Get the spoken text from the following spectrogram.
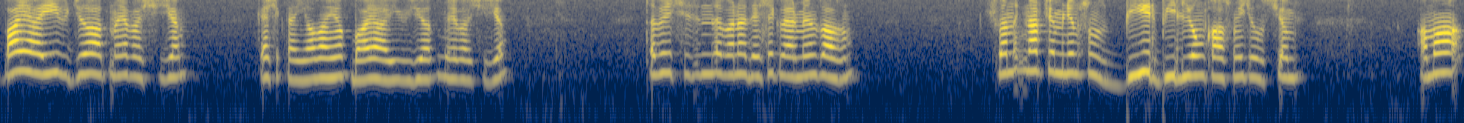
baya iyi video atmaya başlayacağım. Gerçekten yalan yok baya iyi video atmaya başlayacağım. Tabii sizin de bana destek vermeniz lazım. Şu anlık ne yapacağım biliyor musunuz? 1 milyon kasmaya çalışacağım. Ama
